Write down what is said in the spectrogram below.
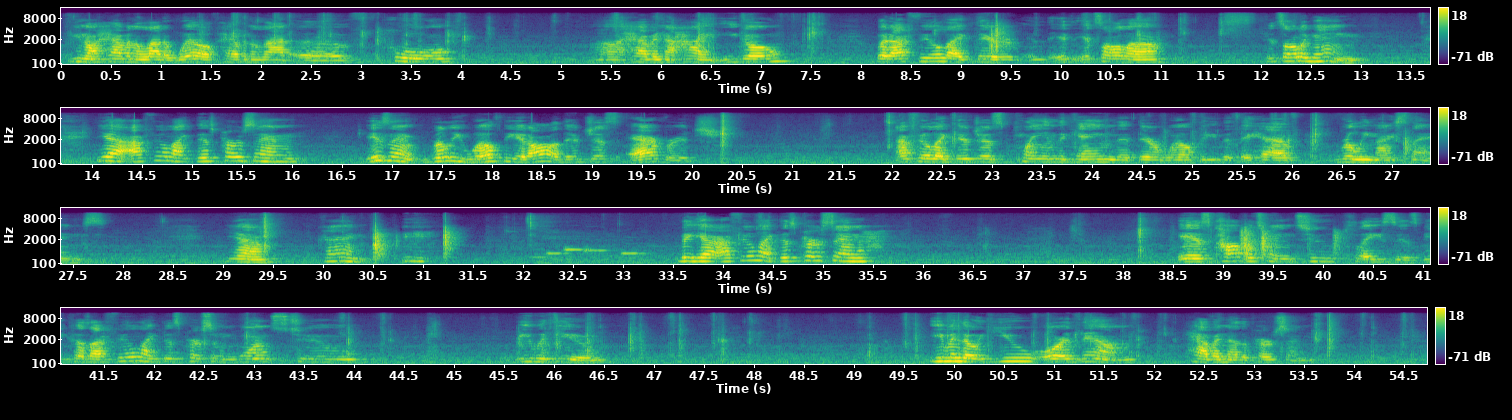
you know, having a lot of wealth, having a lot of pull, uh, having a high ego. But I feel like they're, it, it's all a, it's all a game. Yeah, I feel like this person isn't really wealthy at all. They're just average. I feel like they're just playing the game that they're wealthy, that they have really nice things. Yeah, okay. But yeah, I feel like this person is caught between two places because I feel like this person wants to be with you even though you or them have another person.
